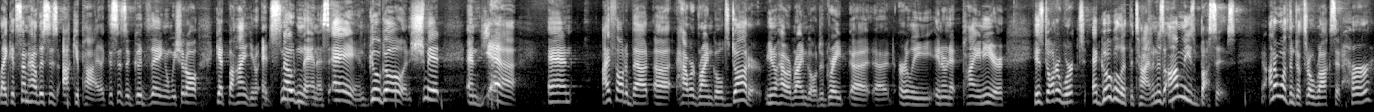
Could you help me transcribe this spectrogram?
Like it's somehow this is Occupy, like this is a good thing and we should all get behind, you know, Ed Snowden, the NSA, and Google, and Schmidt, and yeah. And I thought about uh, Howard Rheingold's daughter. You know Howard Rheingold, a great uh, uh, early internet pioneer. His daughter worked at Google at the time and is on these buses. You know, I don't want them to throw rocks at her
